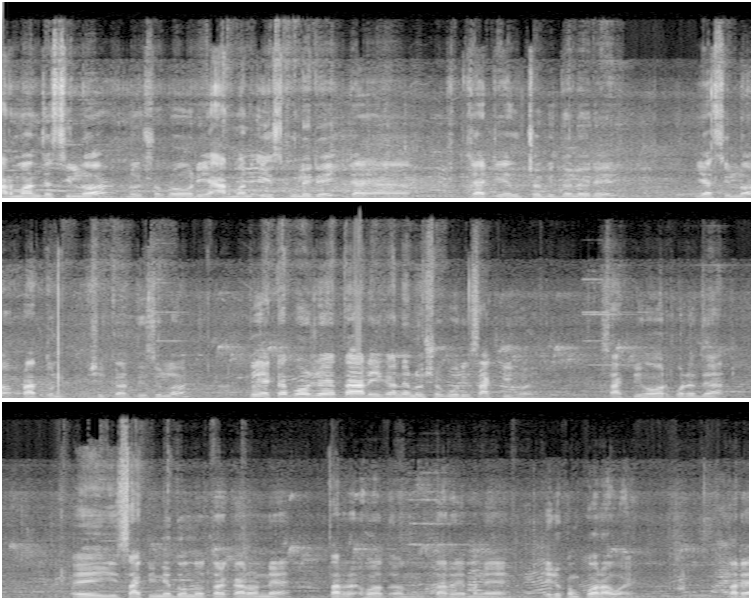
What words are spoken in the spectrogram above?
আরমান যে ছিল নৈশ প্রহরী আরমান এই স্কুলেরই জাতীয় উচ্চ বিদ্যালয়ের ইয়া ছিল প্রাক্তন শিক্ষার্থী ছিল। তো একটা পর্যায়ে তার এখানে নৈশ প্রহরী চাকরি হয়। চাকরি হওয়ার পরে দেয়া এই চাকরি নিয়ে দ্বন্দ্বতার কারণে তার তার মানে এরকম করা হয়। তারে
